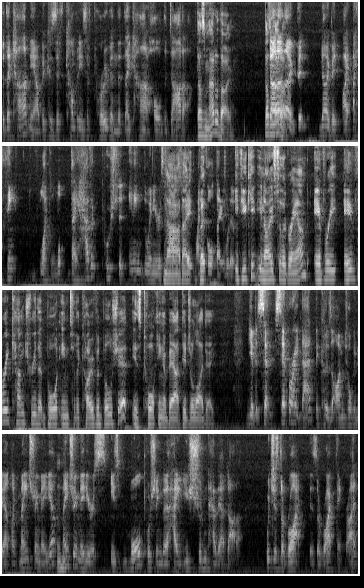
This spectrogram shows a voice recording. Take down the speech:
but they can't now because the companies have proven that they can't hold the data. Doesn't matter though. Doesn't No, matter. no, no, but no, but I, I think like they haven't pushed it anywhere near as Nah, hard as they- I but thought they would have. If you keep your nose to the ground, every every country that bought into the COVID bullshit is talking about digital ID. Yeah, but se- separate that because I'm talking about like mainstream media. Mm-hmm. Mainstream media is is more pushing the hey, you shouldn't have our data, which is the right is the right thing, right?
